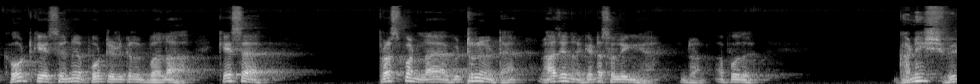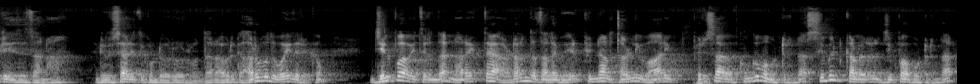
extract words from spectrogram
கோர்ட் கேஸுன்னு போட்டு எடுக்கிறதுக்கு பதிலாக கேஸை ப்ரெஸ் பண்ணல விட்டுருன்னுட்டேன். ராஜேந்திரன் கேட்டால் சொல்லிங்க என்றான். அப்போது கணேஷ் வீடு இதுதானா? என்று விசாரித்து கொண்டு ஒருவர் வந்தார். அவருக்கு அறுபது வயது இருக்கும். ஜில்பா வைத்திருந்தார். நரைத்த அடர்ந்த தலைமையில் பின்னால் தள்ளி வாரி பெருசாக குங்குமம் விட்டிருந்தார் சிமெண்ட் கலரில் ஜிப்பா போட்டிருந்தார்.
